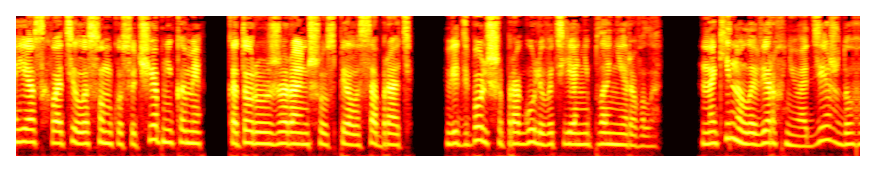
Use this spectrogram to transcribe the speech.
Я схватила сумку с учебниками, которую уже раньше успела собрать, ведь больше прогуливать я не планировала. Накинула верхнюю одежду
